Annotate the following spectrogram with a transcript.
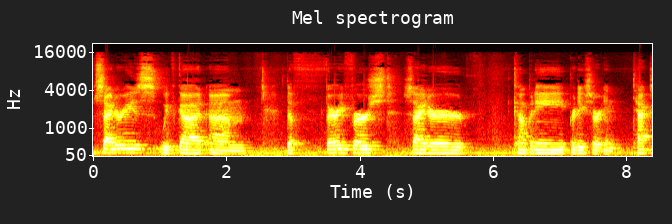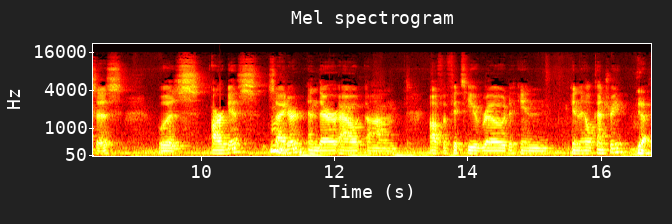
cideries. We've got um, the very first cider company producer in Texas was Argus Cider, and they're out um, off of Fitzhugh Road in in the Hill Country. Yeah.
